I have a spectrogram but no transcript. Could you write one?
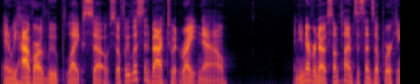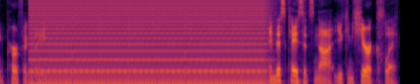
and we have our loop like so. So if we listen back to it right now, and you never know, sometimes this ends up working perfectly. In this case, it's not. You can hear a click.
